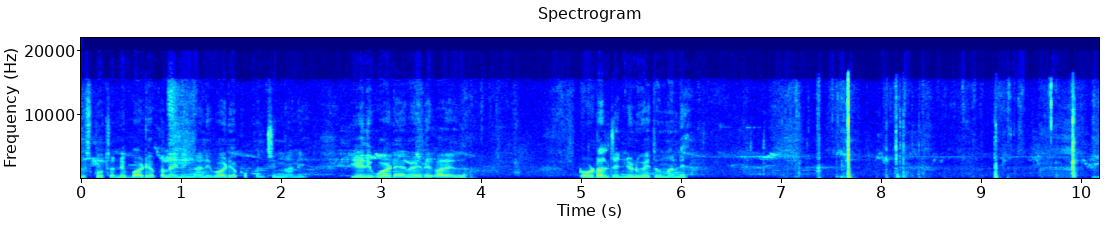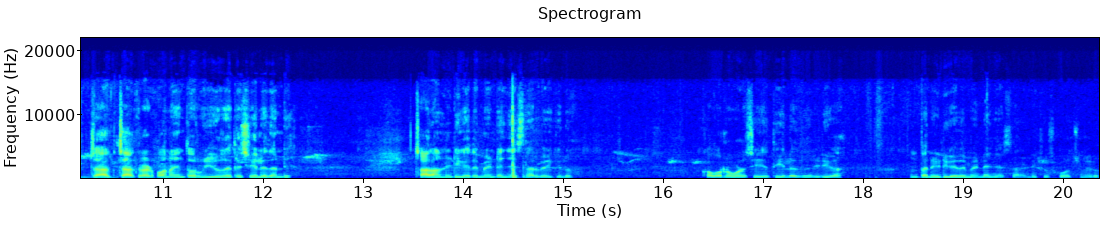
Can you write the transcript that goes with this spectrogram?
చూసుకోవచ్చండి. బాడీ యొక్క లైనింగ్ కానీ బాడీ యొక్క పంచింగ్ కానీ ఏది కూడా డ్యామేజ్ అయితే కాలేదు. టోటల్ జెన్యున్గా అయితే ఉందండి. జాక్ జాక్రాడ్ పాన ఇంతవరకు యూజ్ అయితే చేయలేదండి. చాలా నీట్గా అయితే మెయింటైన్ చేస్తున్నారు వెహికల్. కవర్లో కూడా చేయ తీయలేదు నీట్గా. అంత నీట్గా అయితే మెయింటైన్ చేస్తున్నారండి. చూసుకోవచ్చు మీరు.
